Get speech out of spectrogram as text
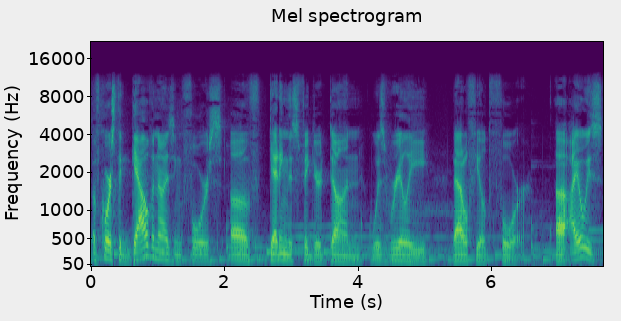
Of course, the galvanizing force of getting this figure done was really Battlefield 4. Uh, I always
